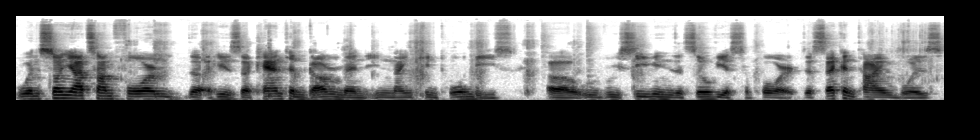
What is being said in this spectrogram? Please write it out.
when Sun Yat-sen formed the, his uh, Canton government in 1920s, uh, receiving the Soviet support. The second time was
